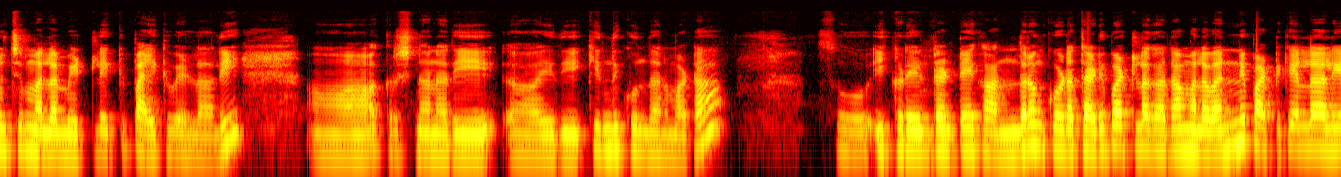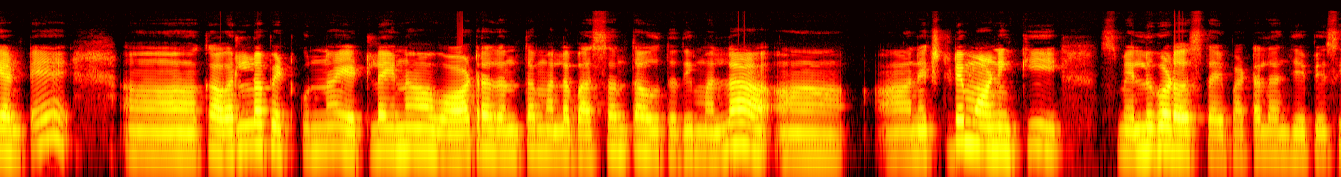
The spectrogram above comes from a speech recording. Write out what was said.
నుంచి మళ్ళీ మెట్లెక్కి పైకి వెళ్ళాలి. కృష్ణానది ఇది కిందికి ఉందనమాట సో ఇక్కడ ఏంటంటే ఇక అందరం కూడా తడి బట్టలు కదా మళ్ళీ అవన్నీ పట్టుకెళ్ళాలి అంటే కవర్‌లో పెట్టుకున్న ఎట్లైనా వాటర్ అదంతా మళ్ళీ బస్ అంతా అవుతుంది. మళ్ళీ నెక్స్ట్ డే మార్నింగ్‌కి స్మెల్ కూడా వస్తాయి బట్టలు అని చెప్పేసి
